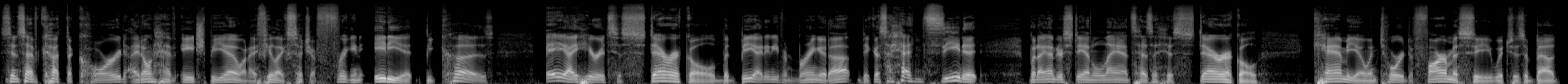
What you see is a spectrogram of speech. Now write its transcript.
Since I've cut the cord, I don't have HBO, and I feel like such a friggin' idiot because A, I hear it's hysterical, but B, I didn't even bring it up because I hadn't seen it but I understand Lance has a hysterical cameo in Tour de Pharmacy, which is about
